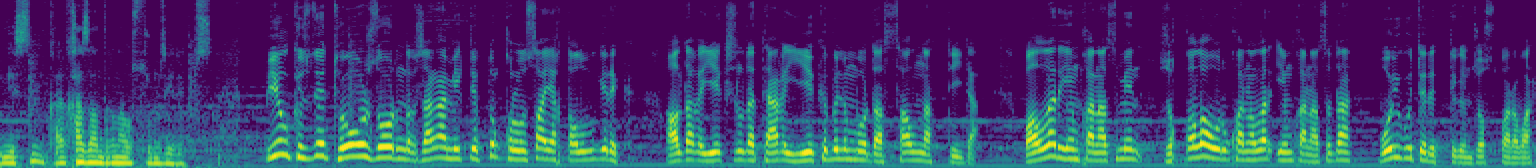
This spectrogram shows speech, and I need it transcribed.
несін қазандығын ауыстыруымыз керекпіз. Биыл күзде 900 орындық жаңа мектептің құрылысы аяқталуы керек. Алдағы екі жылда тағы екі білім ордасы салынады дейді. Балалар емханасы мен жұқпалы ауруханалар емханасы да бой көтереді деген жоспары бар.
